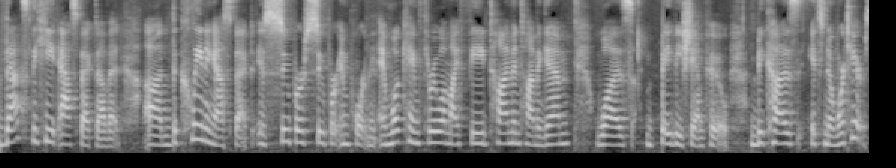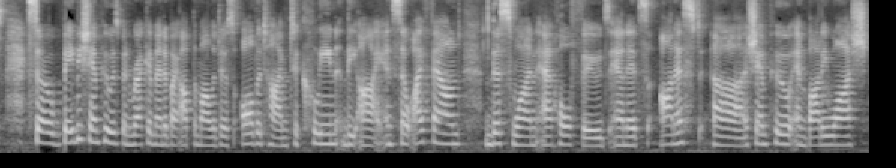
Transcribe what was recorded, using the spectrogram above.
that's the heat aspect of it. Uh, the cleaning aspect is super, super important. And what came through on my feed time and time again was baby shampoo because it's no more tears. So baby shampoo has been recommended by ophthalmologists all the time to clean the eye. And so I found this one at Whole Foods and it's Honest uh, shampoo and body wash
